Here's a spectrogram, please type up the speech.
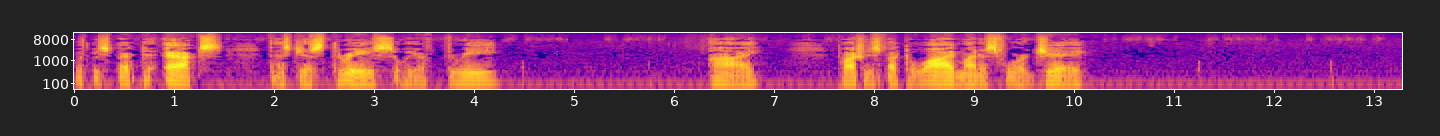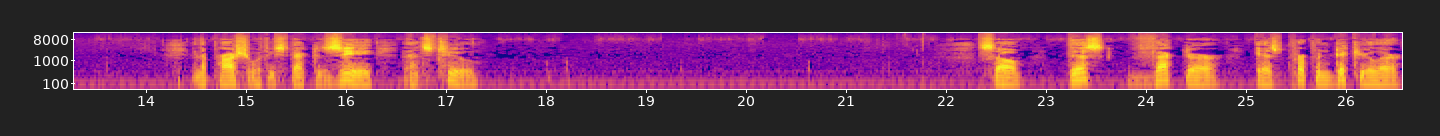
with respect to x, that's just 3, so we have 3i partial with respect to y minus 4j, and the partial with respect to z, that's 2. So this vector is perpendicular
